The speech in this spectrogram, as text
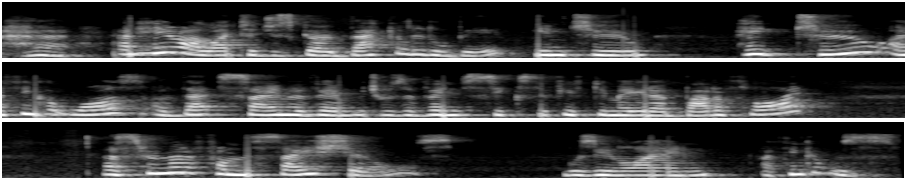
and here I like to just go back a little bit into heat two, I think it was, of that same event, which was event six, the 50 metre butterfly. A swimmer from the Seychelles was in lane, I think it was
